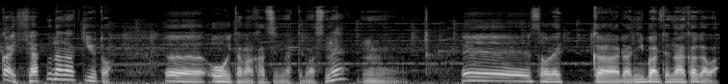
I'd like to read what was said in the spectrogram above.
回107球と、多い球数になってますね。うん。えー、それから2番手中川。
